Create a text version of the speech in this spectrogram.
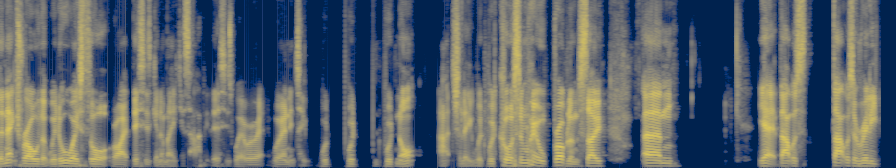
the next role that we'd always thought, right, this is going to make us happy. This is where we're we're into would would would not actually would would cause some real problems. So, um, yeah, that was that was a really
